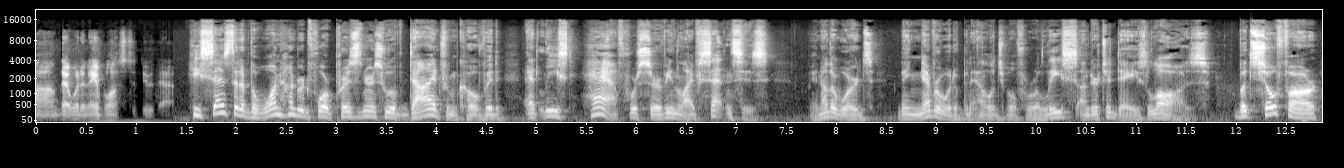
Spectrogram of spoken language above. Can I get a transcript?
um, that would enable us to do that. He says that of the 104 prisoners who have died from COVID, at least half were serving life sentences. In other words, they never would have been eligible for release under today's laws. But so far,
